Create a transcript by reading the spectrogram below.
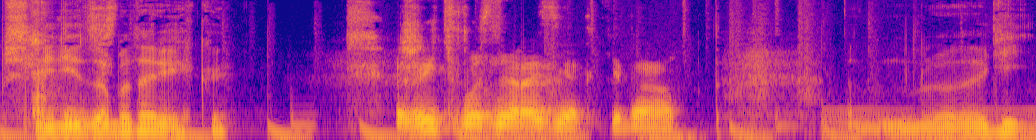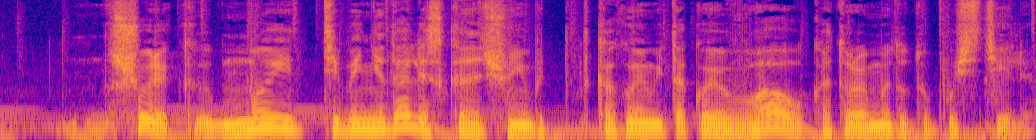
Следить за батарейкой. Жить возле розетки, да. Шурик, мы тебе не дали сказать что-нибудь, какое-нибудь такое вау, которое мы тут упустили?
